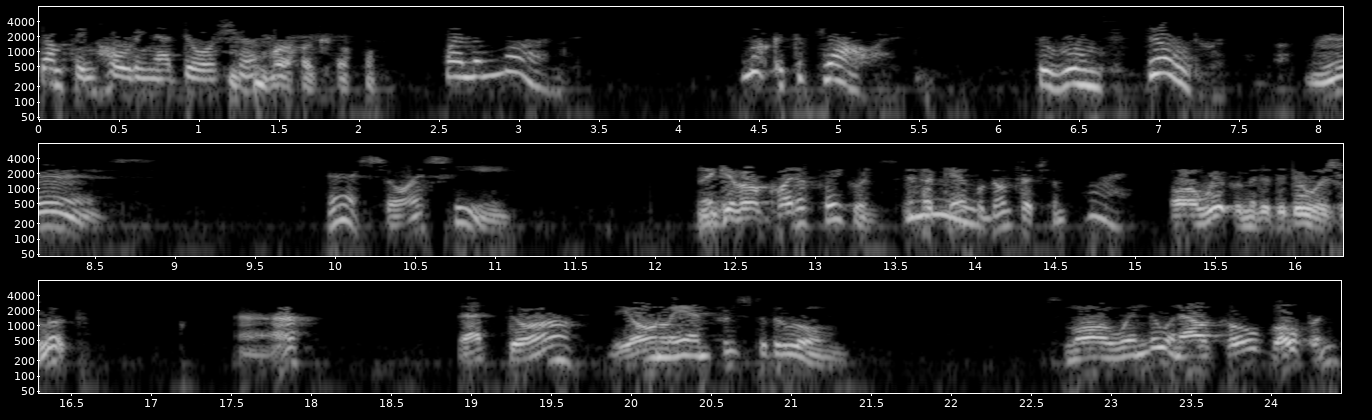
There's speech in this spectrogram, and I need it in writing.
something holding that door shut. Margot. Why, Lamont, look at the flowers. The room's filled with them. Yes. Yes, so I see. They give off quite a fragrance. Mm. careful, don't touch them. Why? All we're permitted to do is look. Uh-huh. That door, the only entrance to the room. Small window and alcove open,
